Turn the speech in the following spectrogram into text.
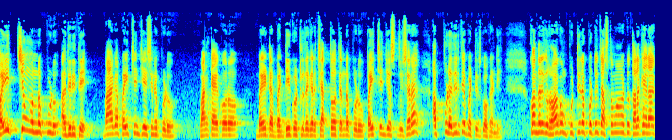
పైత్యం ఉన్నప్పుడు అదిరితే బాగా పైత్యం చేసినప్పుడు వంకాయ కూర బయట బడ్డీ కొట్ల దగ్గర చెత్తో తిన్నప్పుడు పైత్యం చేస్తుంది చూసారా అప్పుడు అదిరితే పట్టించుకోకండి. కొందరికి రోగం పుట్టినప్పటి నుంచి అస్తమాటు తలక ఇలా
